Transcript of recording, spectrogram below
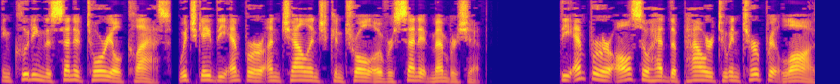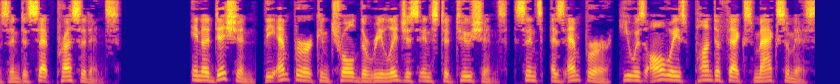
including the senatorial class, which gave the emperor unchallenged control over Senate membership. The emperor also had the power to interpret laws and to set precedents. In addition, the emperor controlled the religious institutions, since, as emperor, he was always Pontifex Maximus,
